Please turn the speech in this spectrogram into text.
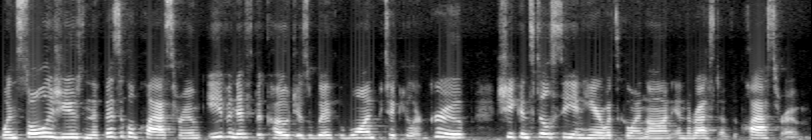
When SOLE is used in the physical classroom, even if the coach is with one particular group, she can still see and hear what's going on in the rest of the classroom.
